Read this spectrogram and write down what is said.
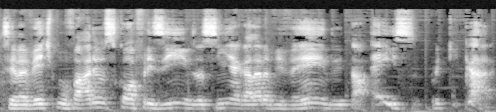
Você vai ver, tipo, vários cofrezinhos, assim, a galera vivendo e tal. É isso. Porque, cara,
